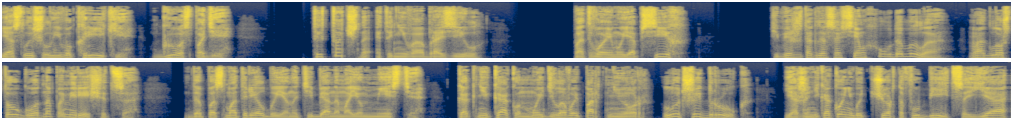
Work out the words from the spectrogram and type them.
Я слышал его крики. Господи!» «Ты точно это не вообразил?» «По-твоему, я псих?» Тебе же тогда совсем худо было. Могло что угодно померещиться. Да посмотрел бы я на тебя на моем месте. Как-никак он мой деловой партнер, лучший друг. Я же не какой-нибудь чертов убийца, я...»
